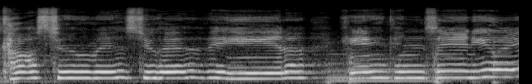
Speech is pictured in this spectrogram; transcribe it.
This costume is too heavy and I can't continue it.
